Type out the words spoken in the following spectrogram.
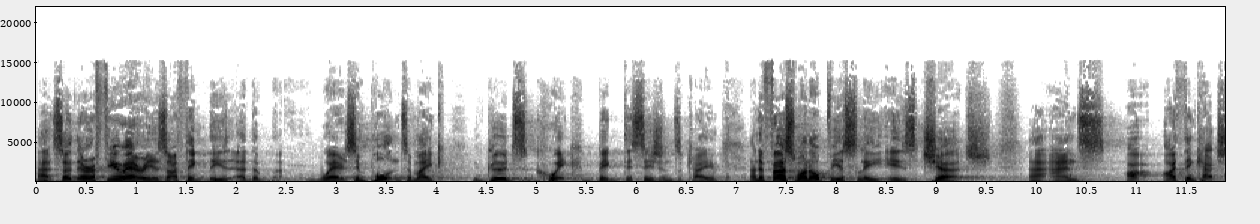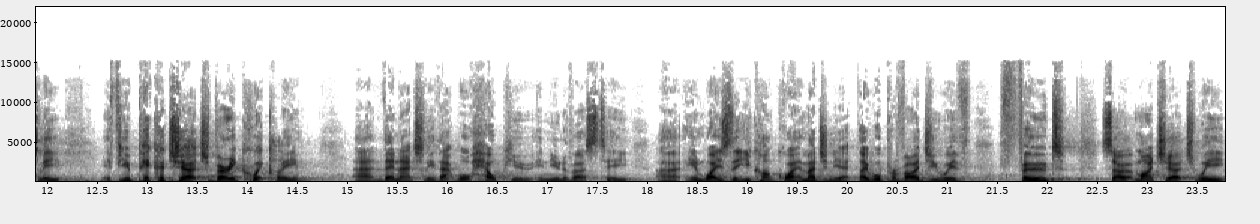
Uh, so there are a few areas, I think, these, uh, the, where it's important to make good, quick, big decisions, okay? And the first one, obviously, is church. and I, I think actually, if you pick a church very quickly, uh, then actually that will help you in university uh, in ways that you can't quite imagine yet. They will provide you with food. So at my church, we,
